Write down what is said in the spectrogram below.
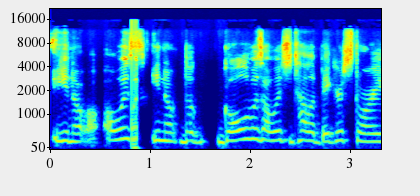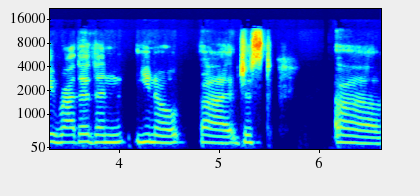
you know always you know the goal was always to tell a bigger story rather than you know uh, just uh,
